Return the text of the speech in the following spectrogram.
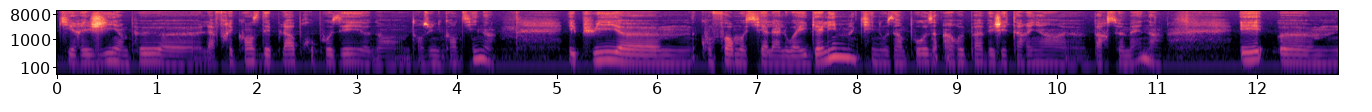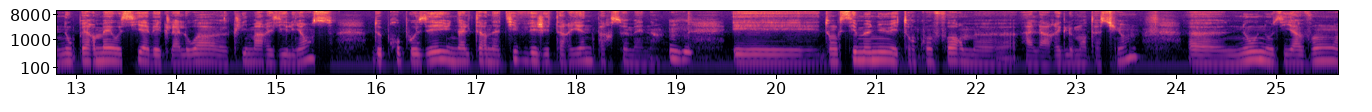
qui régit un peu euh, la fréquence des plats proposés dans, dans une cantine. Et puis, conforme aussi à la loi Egalim, qui nous impose un repas végétarien par semaine et euh, nous permet aussi avec la loi euh, climat résilience de proposer une alternative végétarienne par semaine. Mhm. Et donc ces menus étant conformes euh, à la réglementation, nous nous y avons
